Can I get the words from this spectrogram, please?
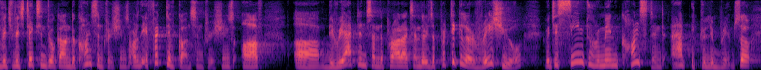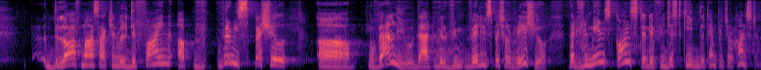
which which takes into account the concentrations or the effective concentrations of uh, the reactants and the products, and there is a particular ratio which is seen to remain constant at equilibrium. So the law of mass action will define a very special uh, value that will very special ratio that remains constant if you just keep the temperature constant.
